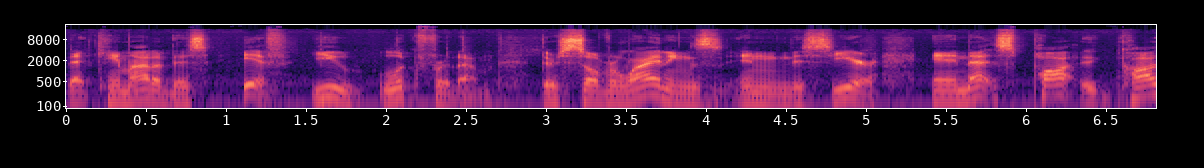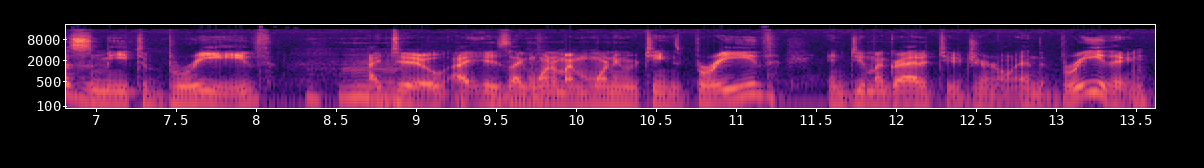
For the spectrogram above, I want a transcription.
that came out of this if you look for them. There's silver linings in this year, and that's pa- causes me to breathe. I do. I, is like one of my morning routines. Breathe and do my gratitude journal. And the breathing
